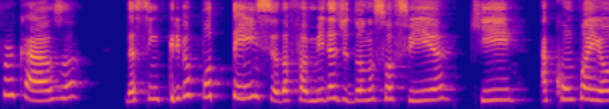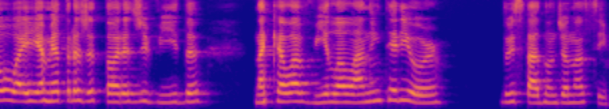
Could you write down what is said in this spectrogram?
por causa dessa incrível potência da família de Dona Sofia que acompanhou aí a minha trajetória de vida naquela vila lá no interior do estado onde eu nasci.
